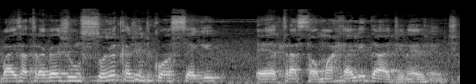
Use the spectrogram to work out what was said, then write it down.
mas através de um sonho que a gente consegue é, traçar uma realidade, né, gente?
